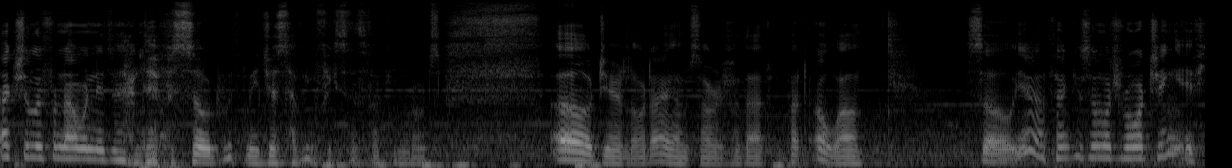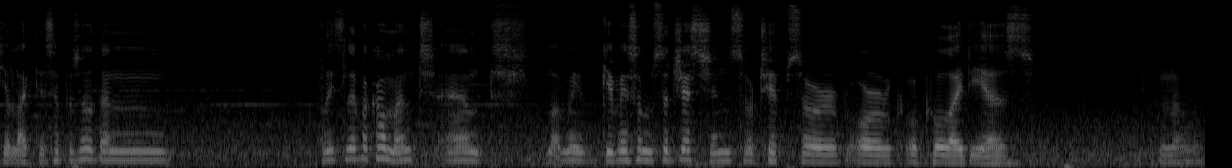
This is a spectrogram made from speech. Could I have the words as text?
Actually, for now, we need to end the episode with me just having fixed the fucking roads. Oh dear lord, I am sorry for that, but oh well. So yeah, thank you so much for watching. If you like this episode, then please leave a comment and let me give me some suggestions or tips or or, or cool ideas, and I'll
